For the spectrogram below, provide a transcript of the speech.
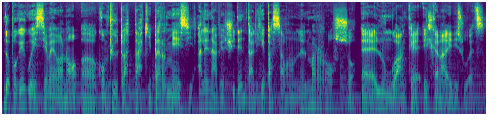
dopo che questi avevano uh, compiuto attacchi per mesi alle navi occidentali che passavano nel Mar Rosso, eh, lungo anche il canale di Suez.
